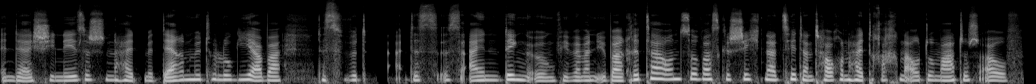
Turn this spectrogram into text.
in der chinesischen halt mit deren Mythologie, aber das wird, das ist ein Ding irgendwie. Wenn man über Ritter und sowas Geschichten erzählt, dann tauchen halt Drachen automatisch auf.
